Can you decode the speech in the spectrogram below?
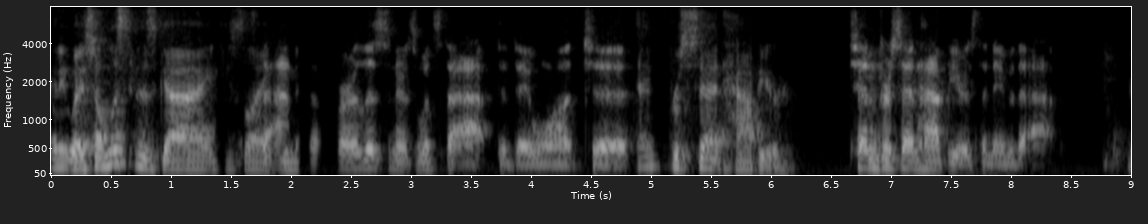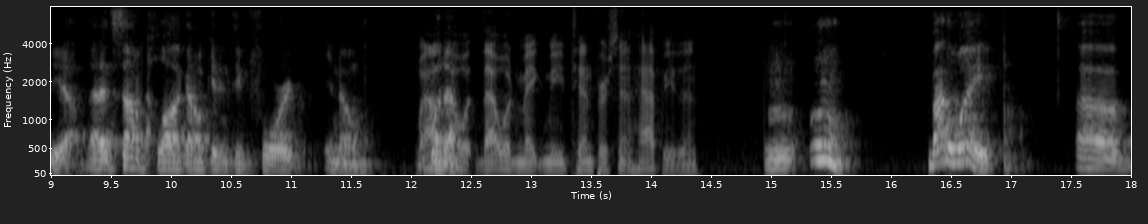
Anyway, so I'm listening to this guy, and he's The like, you know, for our listeners, what's the app that they want to? ten percent happier. Ten percent happier is the name of the app. Yeah, and it's not a plug. I don't get anything for it. You know, Wow, that would, that would make me ten percent happy then. Mm-mm. By the way, uh,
